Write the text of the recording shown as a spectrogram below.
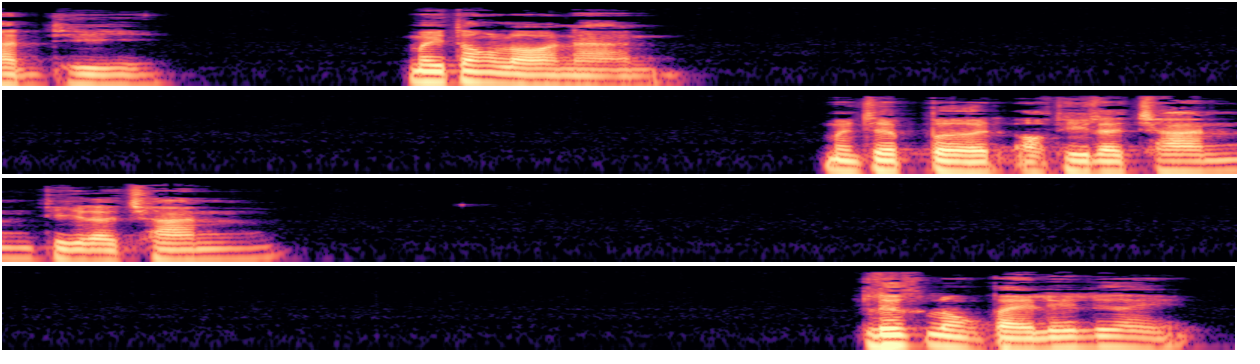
ทันที ไม่ต้องรอนาน มันจะเปิดออกทีละชั้น ทีละชั้น ลึกลงไปเรื่อยๆ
